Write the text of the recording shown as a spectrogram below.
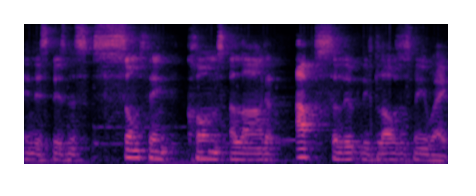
in this business, something comes along that absolutely blows me away.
